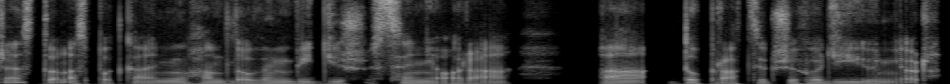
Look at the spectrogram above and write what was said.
Często na spotkaniu handlowym widzisz seniora, a do pracy przychodzi junior.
